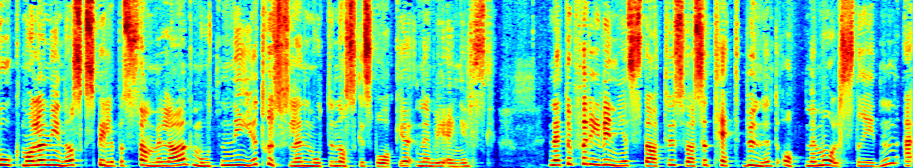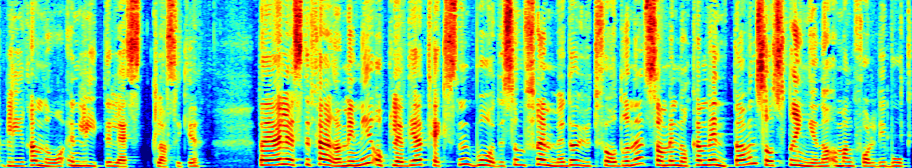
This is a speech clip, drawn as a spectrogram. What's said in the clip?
Bokmål og nynorsk spiller på samme lag mot den nye trusselen mot det norske språket, nemlig engelsk. Nettopp fordi Vinjes status var så tett bundet opp med målstriden, blir han nå en lite lest klassiker. Da jeg leste Færamini, opplevde jeg teksten både som fremmed og utfordrende, som en nok kan vente av en så springende og mangfoldig bok.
